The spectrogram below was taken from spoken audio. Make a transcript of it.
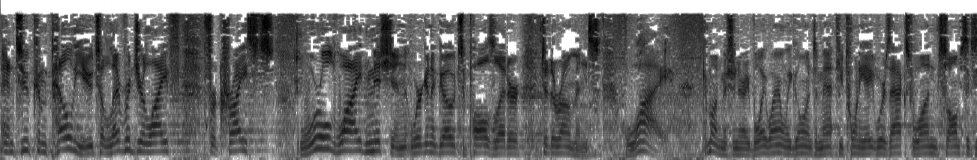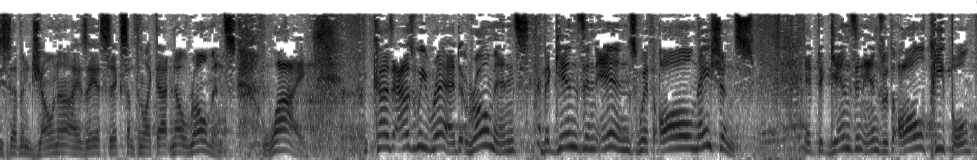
and to compel you to leverage your life for Christ's worldwide mission, we're going to go to Paul's letter to the Romans. Why? Come on, missionary boy. Why aren't we going to Matthew 28? Where's Acts 1, Psalm 67, Jonah, Isaiah 6, something like that? No, Romans. Why? Because as we read, Romans begins and ends with all nations. It begins and ends with all people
